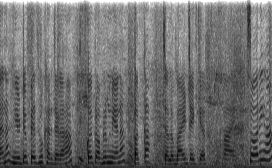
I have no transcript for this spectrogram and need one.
है ना? यूट्यूब फेसबुक हर जगह हाँ? कोई प्रॉब्लम नहीं है ना? पक्का? चलो bye take care bye sorry हाँ?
